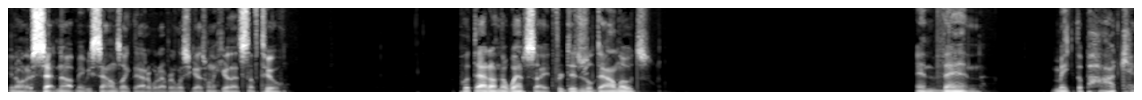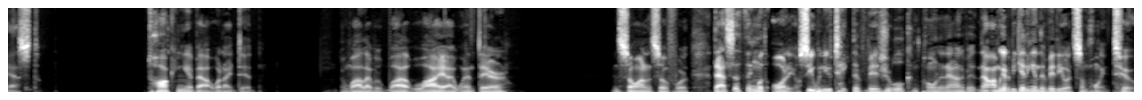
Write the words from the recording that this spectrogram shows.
you know, when I was setting up, maybe sounds like that or whatever, unless you guys want to hear that stuff too. Put that on the website for digital downloads. And then make the podcast talking about what I did and while I while why I went there and so on and so forth. That's the thing with audio. See, when you take the visual component out of it, now I'm going to be getting into video at some point too.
